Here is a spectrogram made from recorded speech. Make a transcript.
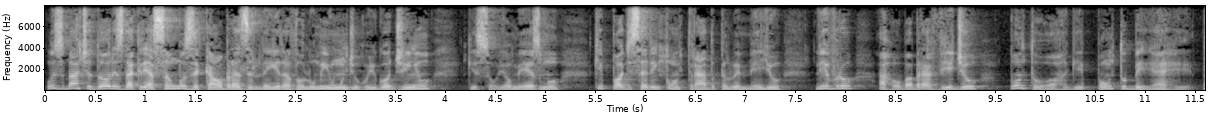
Os Bastidores da Criação Musical Brasileira, volume 1 de Rui Godinho, que sou eu mesmo, que pode ser encontrado pelo e-mail livro@bravideo.org.br.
